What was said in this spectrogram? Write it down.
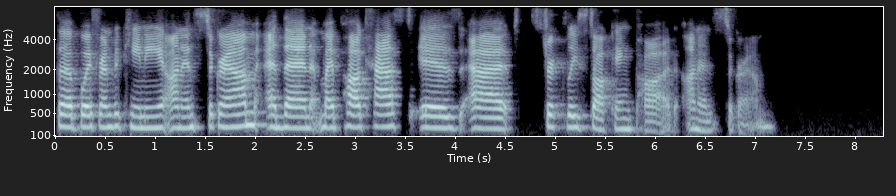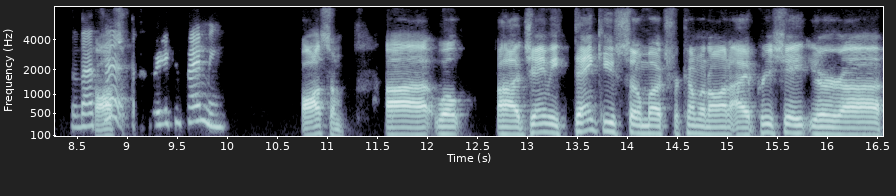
the boyfriend bikini on Instagram. And then my podcast is at Strictly Stalking Pod on Instagram. So that's Awesome. it. That's where you can find me. Awesome. Uh, well, uh, Jaimie, thank you so much for coming on. I appreciate your uh,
